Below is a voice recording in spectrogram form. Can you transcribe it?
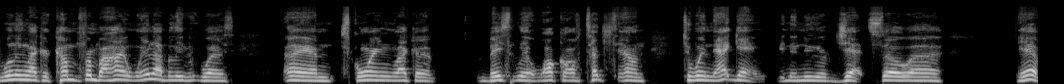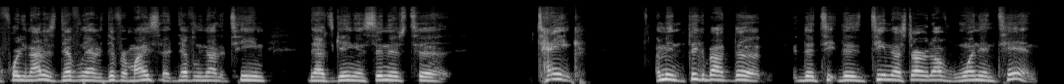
willing like a come from behind win, I believe it was, and scoring like a basically a walk-off touchdown to win that game in the New York Jets. So uh yeah, 49ers definitely had a different mindset, definitely not a team that's getting incentives to tank. I mean, think about the the t- the team that started off 1 in 10.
